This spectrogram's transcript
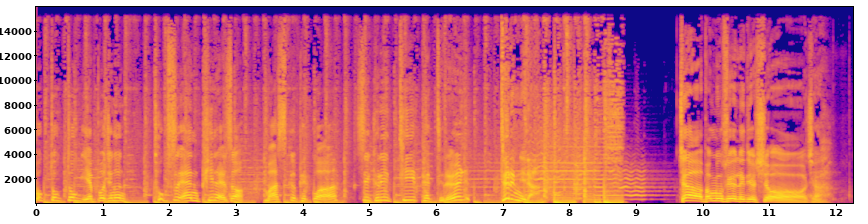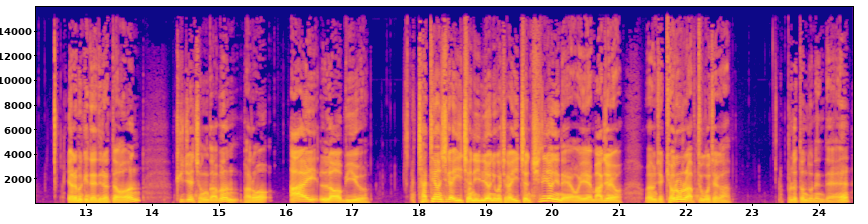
톡톡톡 예뻐지는 톡스앤필에서 마스크팩과 시크릿 티팩트를 드립니다. 자, 박명수의 라디오쇼. 자, 여러분께 내드렸던 퀴즈의 정답은 바로 I love you. 차태현 씨가 2001년이고 제가 2007년이네요. 예, 맞아요. 왜냐면 제 결혼을 앞두고 제가 불렀던 노래인데.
